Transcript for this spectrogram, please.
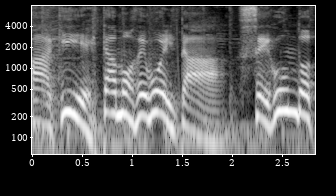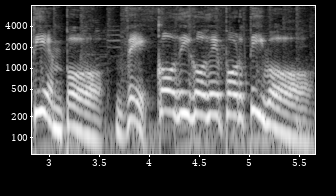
Aquí estamos de vuelta. Segundo tiempo de Código Deportivo.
